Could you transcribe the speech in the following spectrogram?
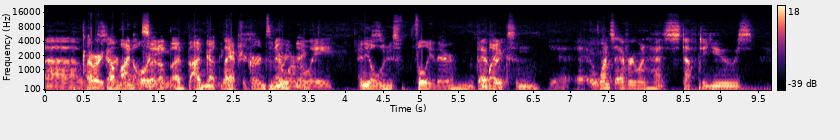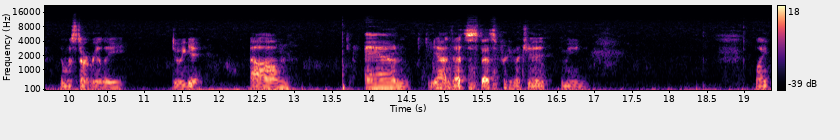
Uh, I already got mine all set up. I've, I've got the like capture cards and everything. Normally, And the old one who's fully there with the Every- mics and yeah. uh, Once everyone has stuff to use, then we'll start really doing it. Um, and yeah, that's that's pretty much it. I mean, like,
